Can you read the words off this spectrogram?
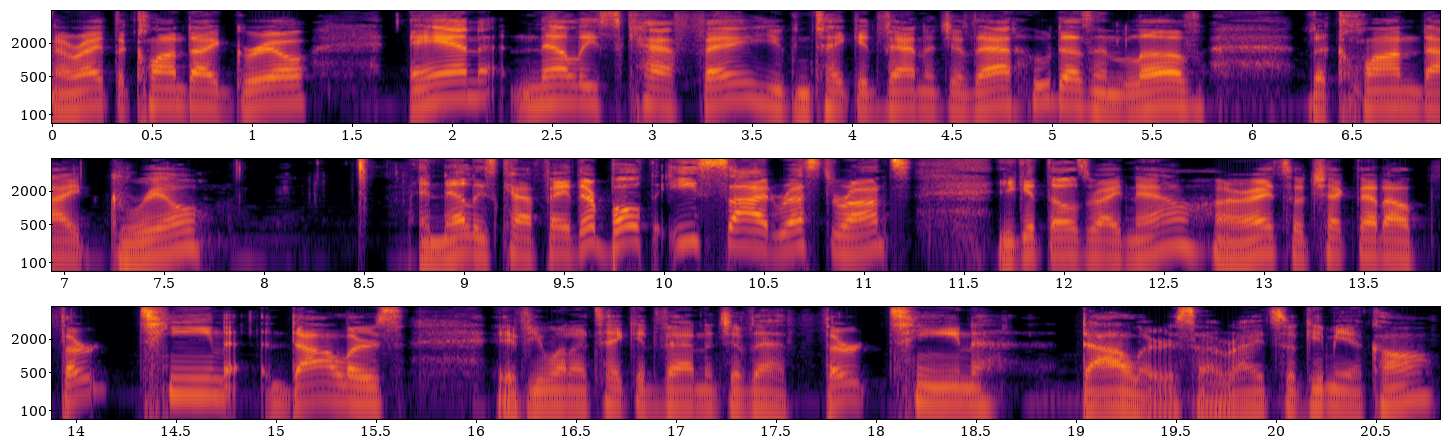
All right. The Klondike Grill and Nelly's Cafe. You can take advantage of that. Who doesn't love the Klondike Grill? And Nelly's Cafe. They're both East Side restaurants. You get those right now. All right. So check that out. $13 if you want to take advantage of that. $13. All right. So give me a call.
